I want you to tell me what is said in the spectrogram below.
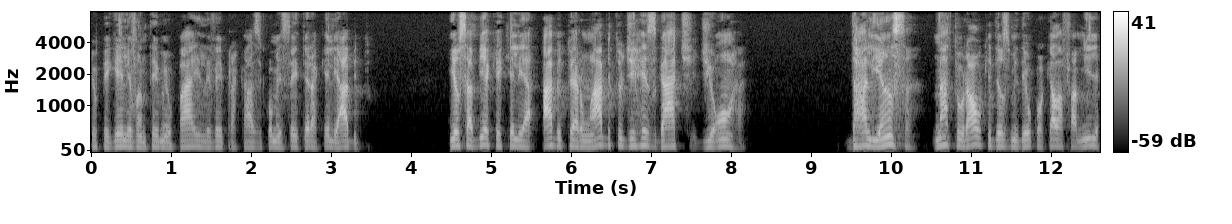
Eu peguei, levantei meu pai, levei para casa e comecei a ter aquele hábito. E eu sabia que aquele hábito era um hábito de resgate, de honra, da aliança natural que Deus me deu com aquela família.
